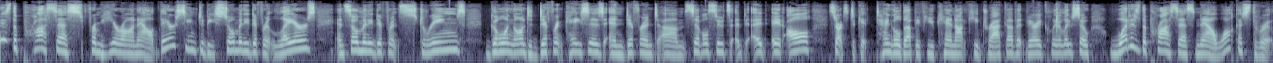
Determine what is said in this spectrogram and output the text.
is the process from here on out? There seem to be so many different layers and so many different strings going on to different cases and different um, civil suits. It, it, it, all starts to get tangled up if you cannot keep track of it very clearly. So, what is the process now? Walk us through.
